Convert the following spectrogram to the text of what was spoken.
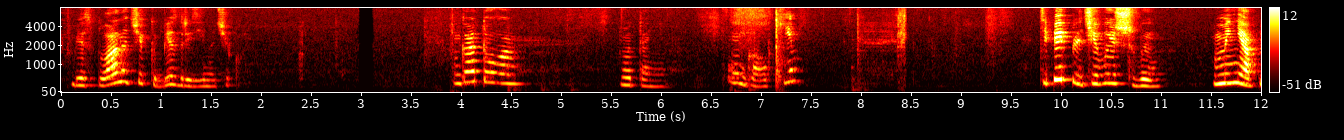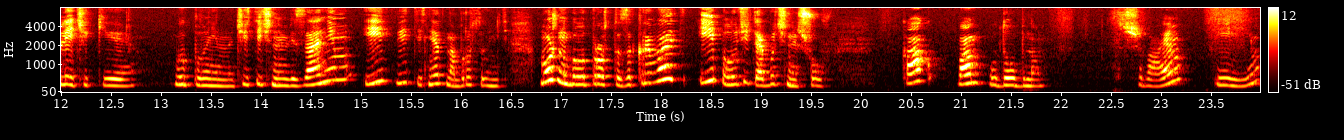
без планочек и без резиночек. Готово. Вот они, уголки. Теперь плечевые швы. У меня плечики выполнены частичным вязанием и, видите, снят набросовую нить. Можно было просто закрывать и получить обычный шов. Как вам удобно. Сшиваем и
